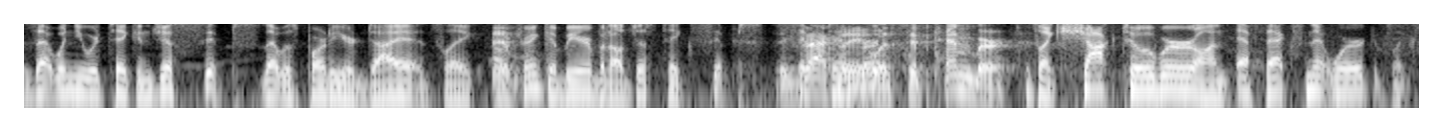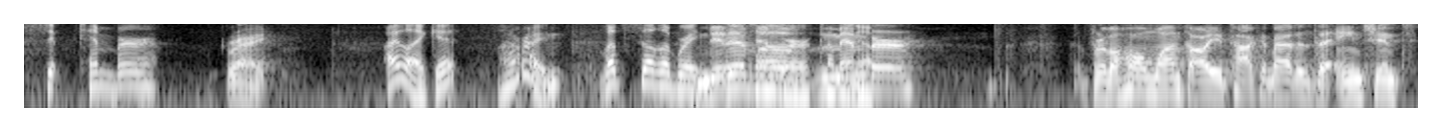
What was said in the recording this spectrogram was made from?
Is that when you were taking just sips? That was part of your diet. It's like I'll It- drink a beer, but I'll just take sips. Exactly. September? It was September. It's like Shocktober on FX Network. It's like September. Right. I like it. All right, let's celebrate September Nineveh coming up. member for the whole month. All you talk about is the ancient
